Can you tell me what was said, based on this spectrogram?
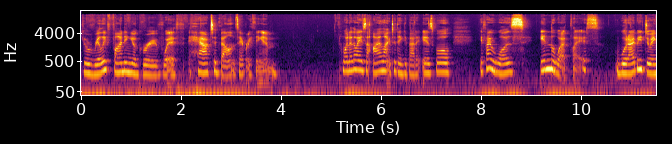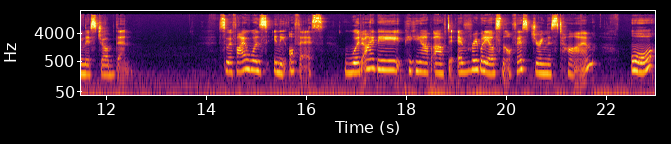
you're really finding your groove with how to balance everything in. One of the ways that I like to think about it is well, if I was in the workplace, would I be doing this job then? So if I was in the office, would I be picking up after everybody else in the office during this time? Or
